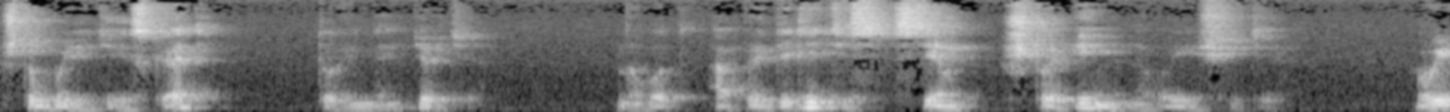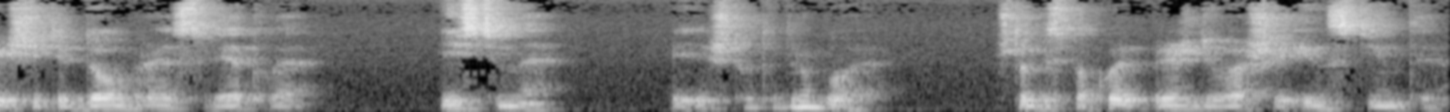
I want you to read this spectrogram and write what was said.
Что будете искать, то и найдете. Но вот определитесь с тем, что именно вы ищете. Вы ищете доброе, светлое, истинное или что-то другое, что беспокоит прежде ваши инстинкты,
